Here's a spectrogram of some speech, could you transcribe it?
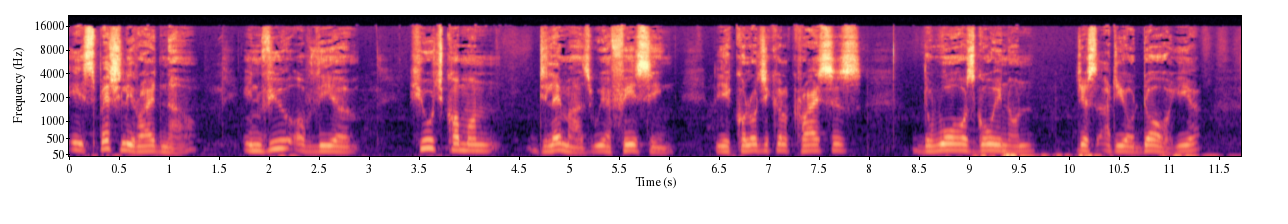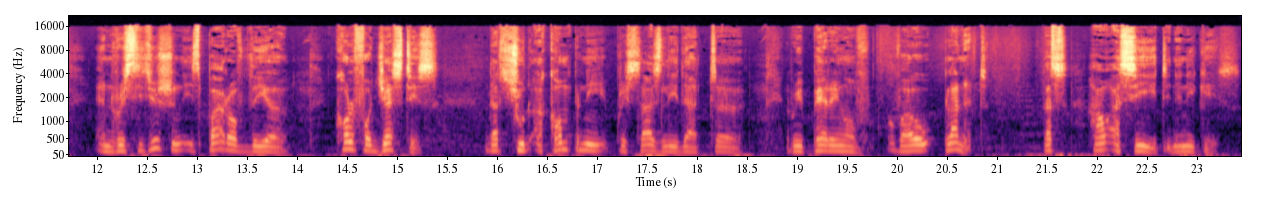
especially right now, in view of the uh, huge common dilemmas we are facing the ecological crisis, the wars going on just at your door here. And restitution is part of the uh, call for justice that should accompany precisely that uh, repairing of, of our planet. That's how I see it in any case.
